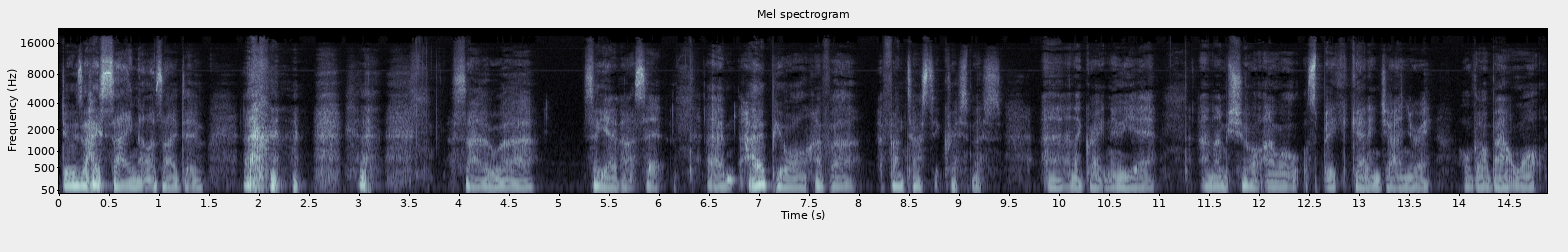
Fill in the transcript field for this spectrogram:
do as I say, not as I do. so, uh, so yeah, that's it. Um, I hope you all have a, a fantastic Christmas uh, and a great New Year. And I'm sure I will speak again in January, although about what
